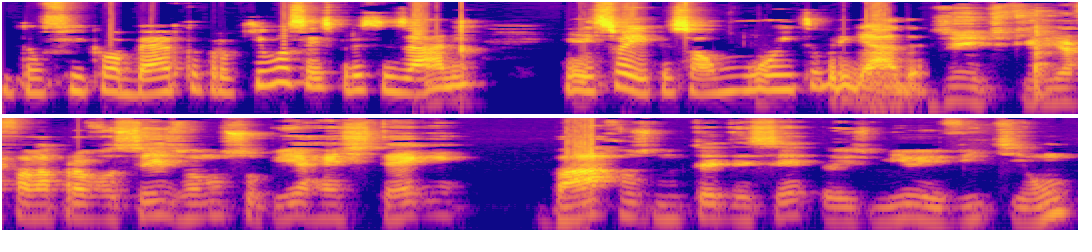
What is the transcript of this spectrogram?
Então, fico aberta para o que vocês precisarem. E é isso aí, pessoal. Muito obrigada. Gente, queria falar para vocês, vamos subir a hashtag Barros no TDC 2021,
